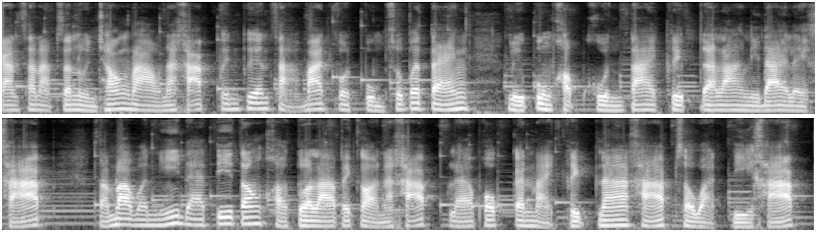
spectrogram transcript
การสนับสนุนช่องเรานะครับ เพื่อนๆ สามารถกดปุ่ม Super t h a n k หรือปุ่มขอบคุณใต้คลิปด้านล่างนี้ได้เลยครับสำหรับวันนี้แดดดี้ต้องขอตัวลาไปก่อนนะครับ แล้วพบกันใหม่คลิปหน้าครับ สวัสดีครับ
